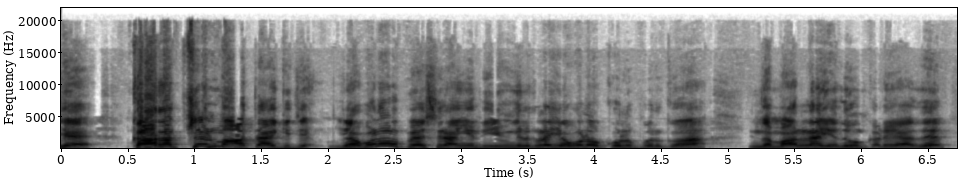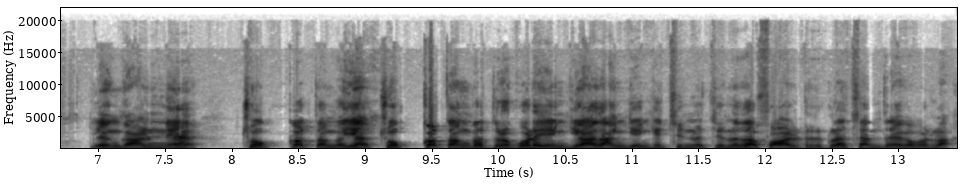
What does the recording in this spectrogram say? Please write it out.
ஜே. கரப்ஷன் மாத்தாக்கிச்சு. எவ்வளோ பேசுகிறாங்க இவங்களுக்கெல்லாம் எவ்வளோ கொழுப்பு இருக்கும் இந்த மாதிரிலாம் எதுவும் கிடையாது. எங்கள் அண்ணன் சொக்க தங்கம் ஏன் சொக்க தங்கத்தில் கூட எங்கேயாவது அங்கெங்கே சின்ன சின்னதாக ஃபால்ட் இருக்கலாம் சந்தேகம் வரலாம்.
